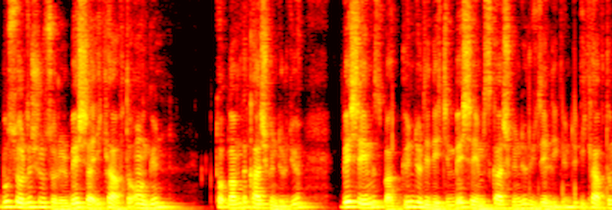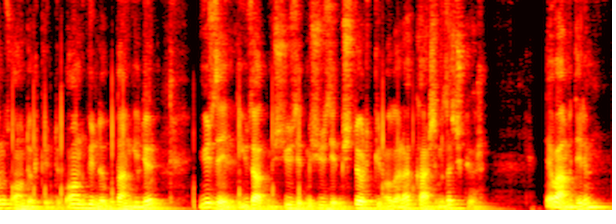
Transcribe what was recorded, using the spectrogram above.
bu soruda şunu soruyor. 5 ay 2 hafta 10 gün toplamda kaç gündür diyor. 5 ayımız bak gündür dediği için 5 ayımız kaç gündür? 150 gündür. 2 haftamız 14 gündür. 10 gün de buradan geliyor. 150, 160, 170, 174 gün olarak karşımıza çıkıyor. Devam edelim.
